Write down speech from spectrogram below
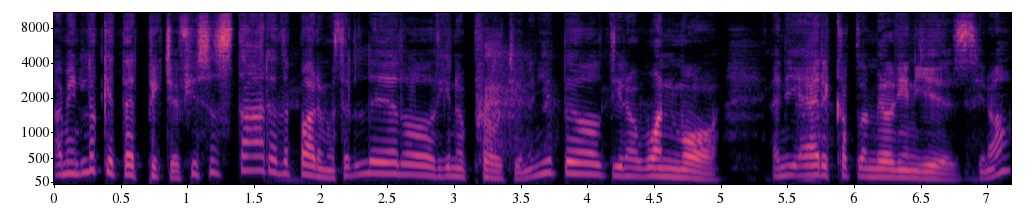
I mean, look at that picture. If you start at the bottom with a little, you know, protein, and you build, you know, one more, and you add a couple of million years, you know.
